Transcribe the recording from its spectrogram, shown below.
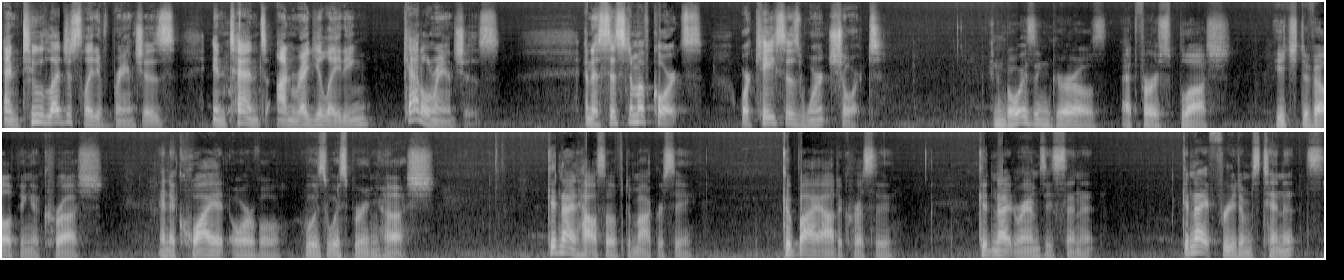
and two legislative branches intent on regulating cattle ranches, and a system of courts where cases weren't short. And boys and girls at first blush, each developing a crush, and a quiet Orville who is whispering hush. Good night, House of Democracy. Goodbye, autocracy. Good night, Ramsey Senate. Good night, Freedom's tenants.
